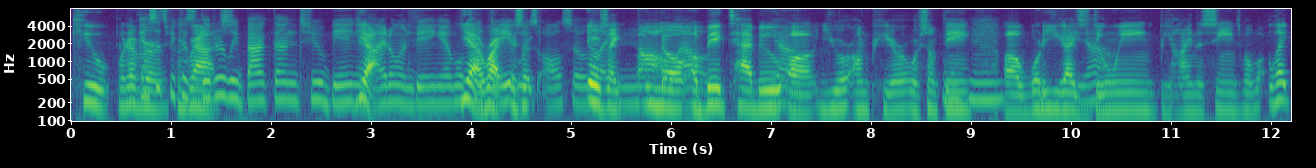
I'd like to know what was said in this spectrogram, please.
cute, whatever. I guess it's because congrats. literally back then too, being Yeah. an idol and being able Yeah, to right, date it's was like- also it was like, like, oh no, a big taboo. Yeah. Uh, you're on unpure or something. Mhm. Uh, what are you guys Yeah. doing behind the scenes? Blah. Like,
